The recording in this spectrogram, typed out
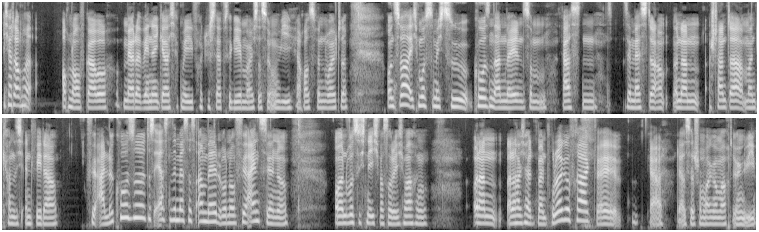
ich hatte auch eine auch eine Aufgabe, mehr oder weniger. Ich habe mir die praktisch selbst gegeben, weil ich das irgendwie herausfinden wollte. Und zwar, ich musste mich zu Kursen anmelden zum ersten Semester. Und dann stand da, man kann sich entweder für alle Kurse des ersten Semesters anmelden oder nur für einzelne. Und wusste ich nicht, was soll ich machen. Und dann, dann habe ich halt meinen Bruder gefragt, weil, ja, der ist ja schon mal gemacht irgendwie.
